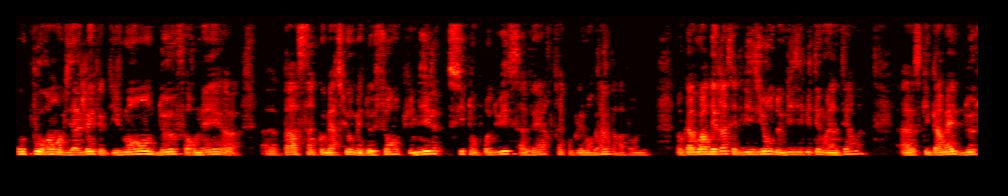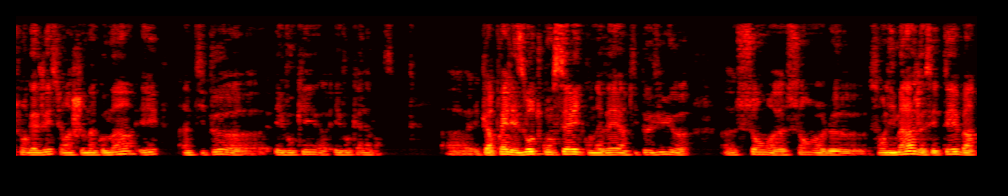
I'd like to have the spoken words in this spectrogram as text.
on pourra envisager effectivement de former euh, euh, pas 5 commerciaux mais 200 puis 1000 si ton produit s'avère très complémentaire par rapport à nous. Donc avoir déjà cette vision de visibilité moyen terme, ce qui permet de s'engager sur un chemin commun et un petit peu évoquer, évoquer à l'avance. Euh, et puis après, les autres conseils qu'on avait un petit peu vus euh, euh, sans, sans, le, sans l'image, c'était ben,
